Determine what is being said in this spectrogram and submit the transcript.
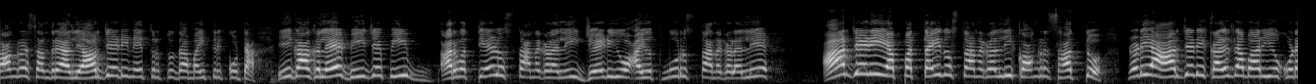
ಕಾಂಗ್ರೆಸ್ ಅಂದ್ರೆ ಅಲ್ಲಿ ಆರ್ ಜೆ ಡಿ ನೇತೃತ್ವದ ಮೈತ್ರಿಕೂಟ. ಈಗಾಗಲೇ ಬಿಜೆಪಿ ಅರವತ್ತೇಳು ಸ್ಥಾನಗಳಲ್ಲಿ, ಜೆಡಿಯು ಐವತ್ಮೂರು ಸ್ಥಾನಗಳಲ್ಲಿ ಆರ್ ಜೆ ಡಿ ಎಪ್ಪತ್ತೈದು ಸ್ಥಾನಗಳಲ್ಲಿ, ಕಾಂಗ್ರೆಸ್ ಹತ್ತು. ನೋಡಿ ಆರ್ ಜೆ ಡಿ ಕಳೆದ ಬಾರಿಯೂ ಕೂಡ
